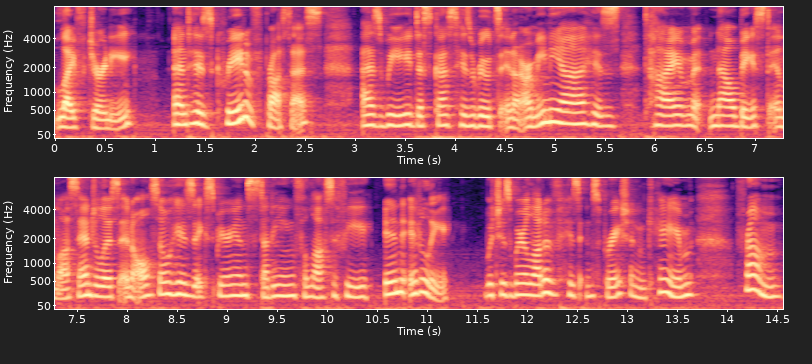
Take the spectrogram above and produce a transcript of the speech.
life journey and his creative process as we discuss his roots in Armenia, his time now based in Los Angeles, and also his experience studying philosophy in Italy, which is where a lot of his inspiration came from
